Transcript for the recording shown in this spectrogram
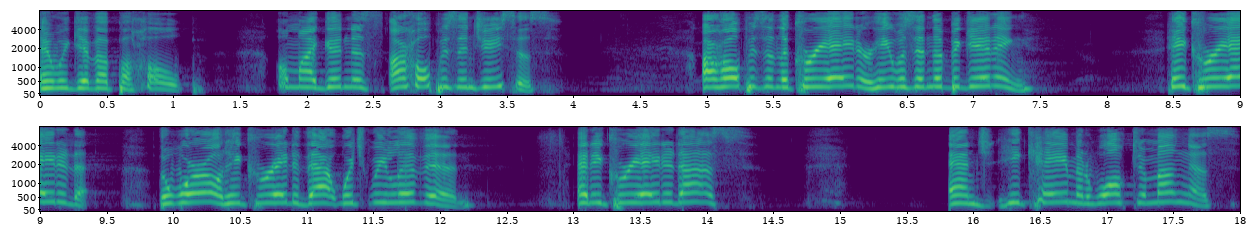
and we give up a hope. Oh my goodness, our hope is in Jesus. Our hope is in the Creator. He was in the beginning. He created the world, He created that which we live in, and He created us. And He came and walked among us.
